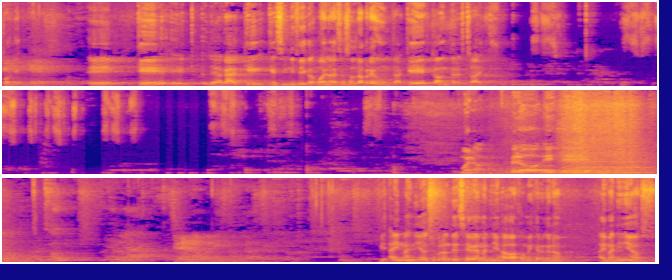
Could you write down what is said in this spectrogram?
Porque, eh, ¿qué, eh, acá, ¿qué, qué significa? Bueno, esa es otra pregunta. ¿Qué es Counter-Strike? Bueno, pero este. ¿Hay más niños? Yo pregunté si había más niños abajo, me dijeron que no. ¿Hay más niños?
